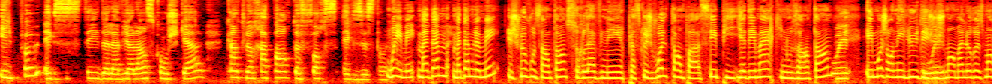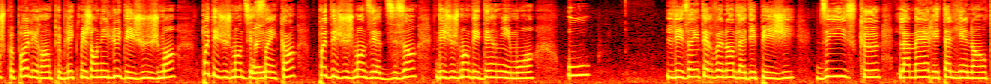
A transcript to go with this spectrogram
il peut exister de la violence conjugale quand le rapport de force existe encore. Oui, mais Madame, Madame Lemay, je veux vous entendre sur l'avenir parce que je vois le temps passer, puis il y a des mères qui nous entendent. Oui. Et moi, j'en ai lu des jugements. Malheureusement, je peux pas les rendre publics, mais j'en ai lu des jugements, pas des jugements d'il y a cinq ans, pas des jugements d'il y a dix ans, des jugements des derniers mois où les intervenants de la DPJ disent que la mère est aliénante,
